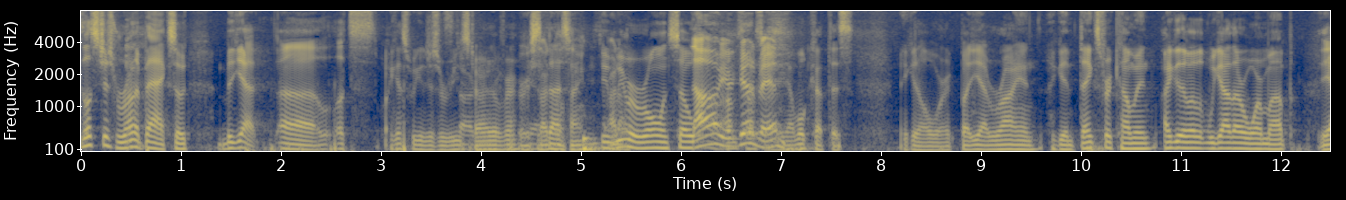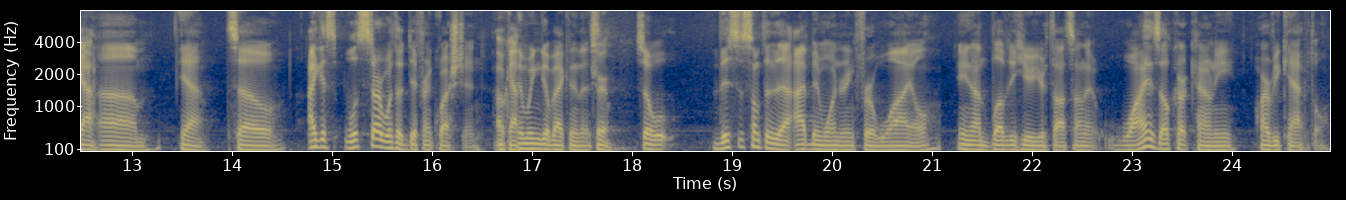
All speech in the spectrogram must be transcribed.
let's just run it back. So, but yeah, uh, let's. I guess we can just restart over. Restart That's- the thing. Dude, we were rolling so. No, well. you're I'm good, sorry. man. Yeah, we'll cut this, make it all work. But yeah, Ryan, again, thanks for coming. I we got our warm up. Yeah. Um, yeah. So I guess let's start with a different question. Okay. Then we can go back into this. Sure. So this is something that I've been wondering for a while, and I'd love to hear your thoughts on it. Why is Elkhart County RV capital?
